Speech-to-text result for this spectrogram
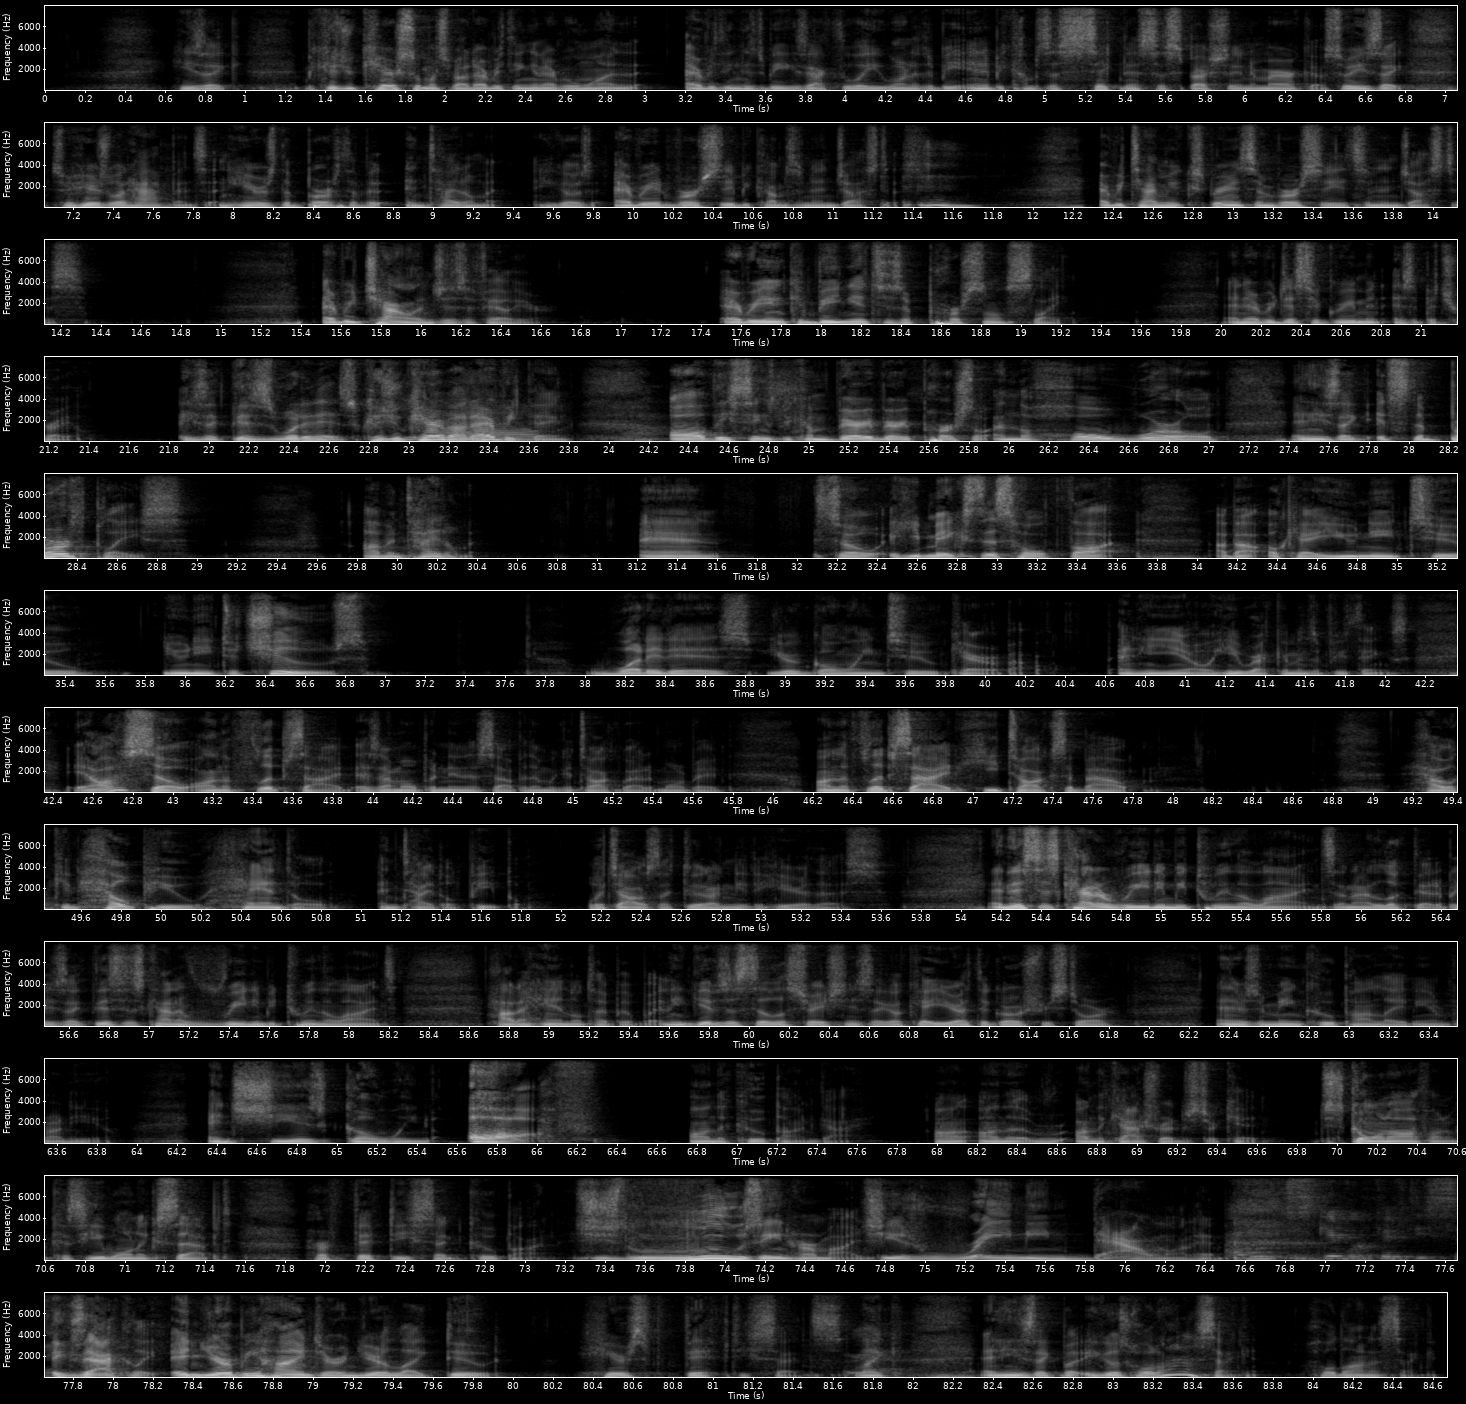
He's like, because you care so much about everything and everyone, everything is to be exactly the way you want it to be. And it becomes a sickness, especially in America. So he's like, so here's what happens. And here's the birth of it, entitlement. He goes, every adversity becomes an injustice. every time you experience adversity, it's an injustice. Every challenge is a failure. Every inconvenience is a personal slight. And every disagreement is a betrayal. He's like, this is what it is because you care about everything. All these things become very, very personal and the whole world. And he's like, it's the birthplace of entitlement. And so he makes this whole thought about okay, you need to you need to choose what it is you're going to care about. And he, you know, he recommends a few things. It also, on the flip side, as I'm opening this up, and then we can talk about it more, babe. On the flip side, he talks about how it can help you handle entitled people, which I was like, dude, I need to hear this. And this is kind of reading between the lines. And I looked at it, but he's like, this is kind of reading between the lines, how to handle type people. And he gives this illustration. He's like, okay, you're at the grocery store and there's a mean coupon lady in front of you. And she is going off on the coupon guy, on, on the on the cash register kid. Just going off on him because he won't accept her 50 cent coupon. She's losing her mind. She is raining down on him. I would just give her 50 cents. Exactly. And you're behind her and you're like, dude, here's 50 cents. Like, and he's like, but he goes, hold on a second. Hold on a second.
